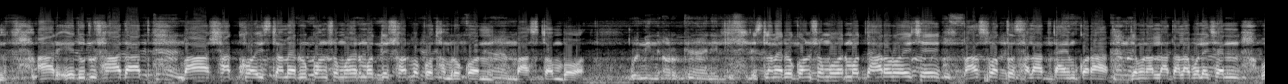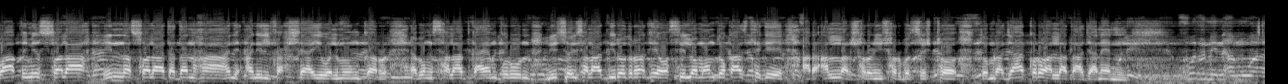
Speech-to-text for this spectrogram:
আর এ দুটো শাহাদাত বা সাক্ষ্য ইসলামের রোকন সমূহের মধ্যে সর্বপ্রথম রোকন বা স্তম্ভ। ইসলামের রোকন সমূহের মধ্যে আরও রয়েছে পাঁচ ওয়াক্ত সালাত কায়েম করা। যেমন আল্লাহ তালা বলেছেন, ওয়াকিমিস সলাহ ইন্না সলাহ তাতানহা আনিল ফাহশাই ওয়াল মুনকার। এবং সালাদ কায়েম করুন, নিশ্চয়ই সালাদ বিরত রাখে অশ্লীল মন্দ কাজ থেকে, আর আল্লাহর স্মরণী সর্বশ্রেষ্ঠ। তোমরা যা করো আল্লাহ তা জানেন।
